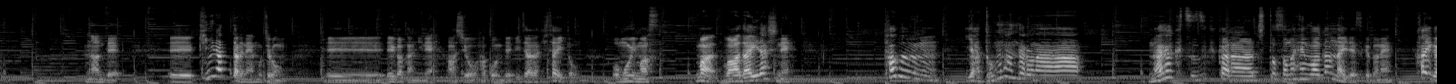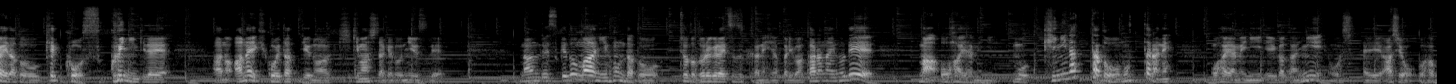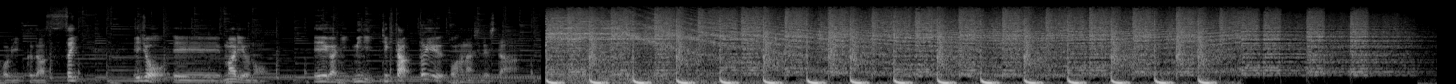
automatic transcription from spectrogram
なんで、えー気になったらねもちろん、えー映画館にね足を運んでいただきたいと思います。まあ話題だしね。多分いやどうなんだろうな。長く続くかな。ちょっとその辺わかんないですけどね。海外だと結構すっごい人気であの穴駅越えたっていうのは聞きましたけどニュースで。なんですけどまあ日本だとちょっとどれぐらい続くかねやっぱりわからないのでまあお早めに。もう気になったと思ったらねお早めに映画館におし、えー足をお運びください。以上、えーマリオの映画に見に行ってきたというお話でした。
